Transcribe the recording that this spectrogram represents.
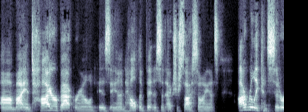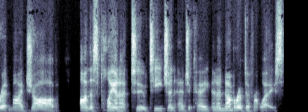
Um, my entire background is in health and fitness and exercise science. I really consider it my job on this planet to teach and educate in a number of different ways.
